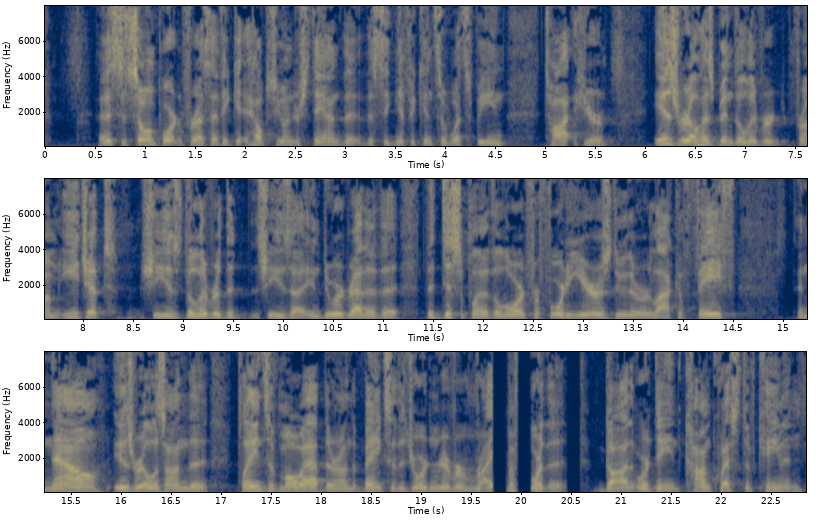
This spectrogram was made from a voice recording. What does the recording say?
Now, this is so important for us. I think it helps you understand the, the significance of what's being taught here. Israel has been delivered from Egypt. She is delivered the, she's uh, endured rather the, the discipline of the Lord for 40 years due to her lack of faith. And now Israel is on the plains of Moab. They're on the banks of the Jordan River right before the God ordained conquest of Canaan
